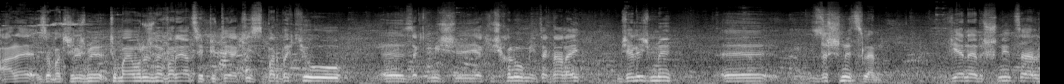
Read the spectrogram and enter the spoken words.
ale zobaczyliśmy, tu mają różne wariacje, pity jakieś z barbecue, e, z jakimiś, e, jakiś halloumi i tak dalej. Wzięliśmy e, ze sznyclem. Wiener, sznycel,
